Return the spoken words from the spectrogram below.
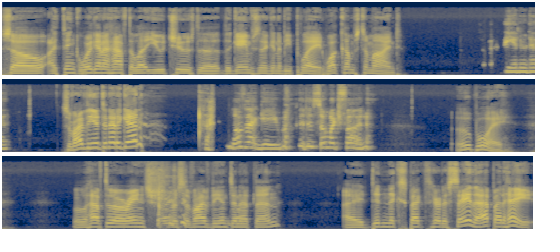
So I think we're gonna have to let you choose the the games that are gonna be played. What comes to mind? The internet. Survive the internet again? I love that game. It is so much fun. Oh boy. We'll have to arrange for survive the internet then. I didn't expect her to say that, but hey,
